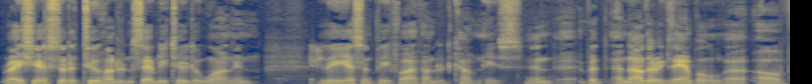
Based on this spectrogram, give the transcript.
ratio stood at 272 to 1 in the S&P 500 companies. And uh, but another example uh, of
